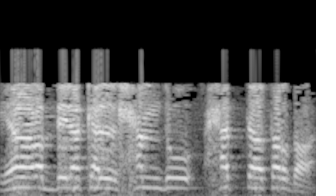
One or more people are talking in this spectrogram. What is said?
يا رب لك الحمد حتى ترضى.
